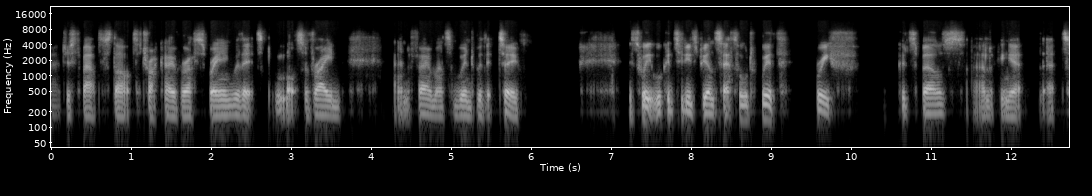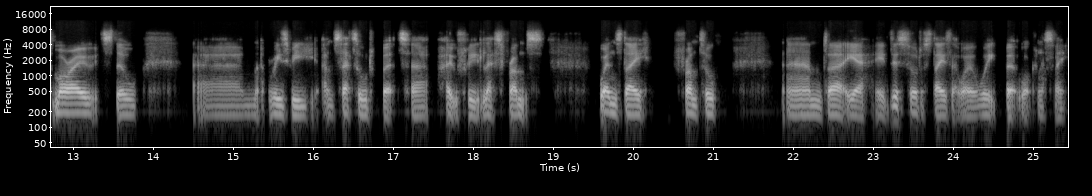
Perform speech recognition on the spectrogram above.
uh, just about to start to track over us, bringing with it lots of rain and a fair amount of wind with it too. This week will continue to be unsettled with brief good spells. Uh, looking at, at, tomorrow, it's still um, reasonably unsettled, but uh, hopefully less fronts. Wednesday, frontal. And uh, yeah, it just sort of stays that way a week. But what can I say?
